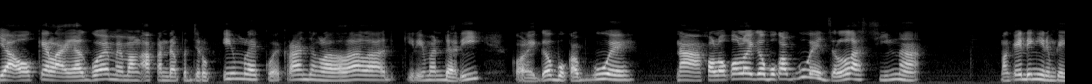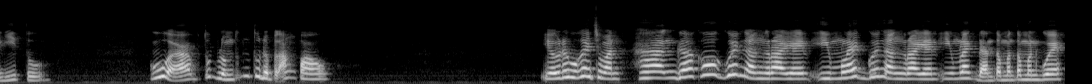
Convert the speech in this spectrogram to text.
Ya oke okay lah ya gue memang akan dapat jeruk imlek kue keranjang lalala kiriman dari kolega bokap gue. Nah kalau kolega bokap gue jelas Cina. Makanya dia ngirim kayak gitu gue tuh belum tentu dapat angpau. Ya udah gue kayak cuman ha enggak kok gue nggak ngerayain imlek gue nggak ngerayain imlek. Dan teman-teman gue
